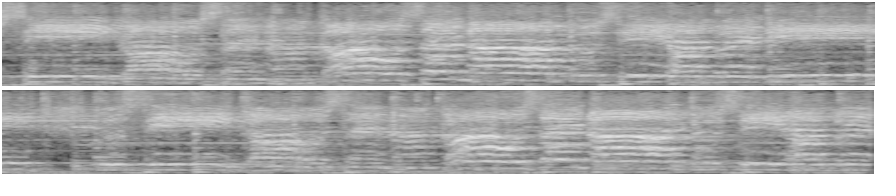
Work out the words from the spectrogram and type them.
ਤੁਸੀਂ ਗਾਓ ਸਨਾ ਗਾਓ ਸਨਾ ਤੁਸੀਂ ਅਬਦੀ ਤੁਸੀਂ ਗਾਓ ਸਨਾ ਗਾਓ ਸਨਾ ਤੁਸੀਂ ਅਬਦੀ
